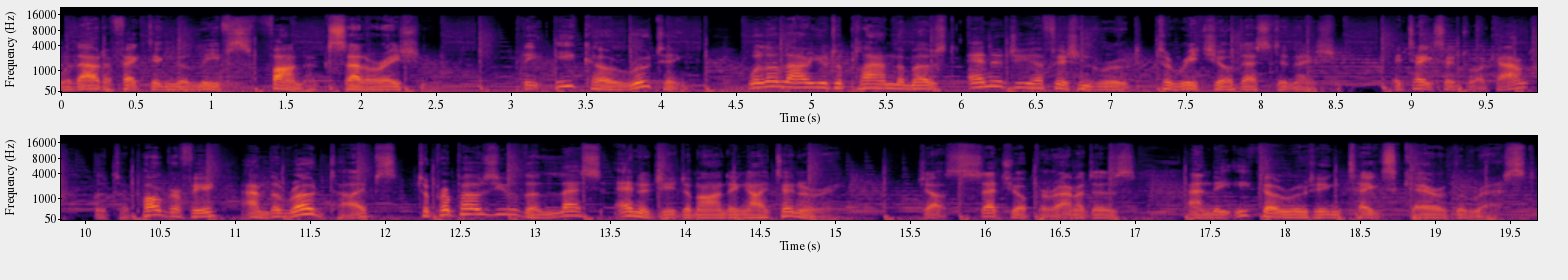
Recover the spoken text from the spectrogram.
without affecting the Leaf's fun acceleration. The Eco Routing will allow you to plan the most energy efficient route to reach your destination. It takes into account the topography and the road types to propose you the less energy demanding itinerary. Just set your parameters and the eco-routing takes care of the rest.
